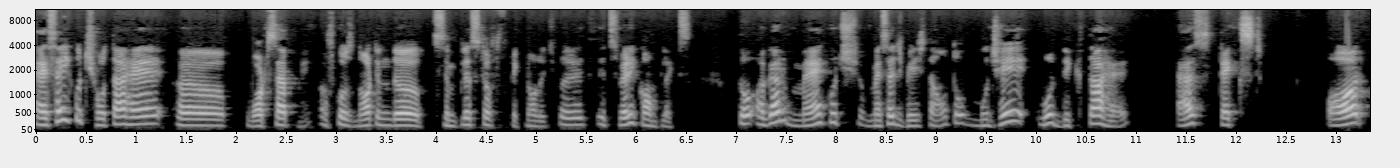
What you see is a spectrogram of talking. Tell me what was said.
ऐसा ही कुछ होता है व्हाट्सएप uh, में। Of course not in the simplest of technology it's very complex तो अगर मैं कुछ मैसेज भेजता हूँ तो मुझे वो दिखता है एज टेक्स्ट और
